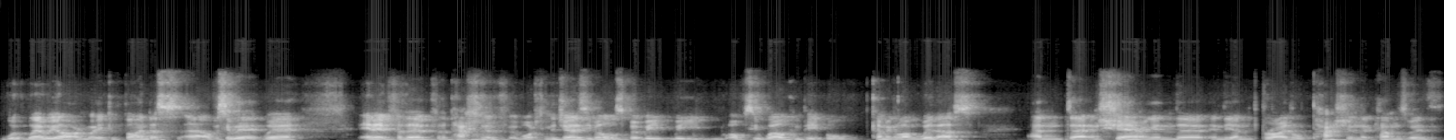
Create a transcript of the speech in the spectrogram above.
w- where we are and where you can find us. Uh, obviously, we're we're in it for the for the passion of, of watching the Jersey Bulls, but we we obviously welcome people coming along with us and uh, and sharing in the in the unbridled passion that comes with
